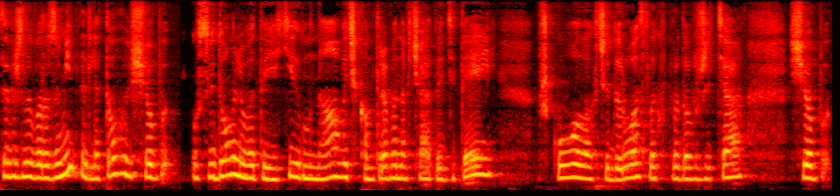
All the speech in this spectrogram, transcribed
Це важливо розуміти для того, щоб усвідомлювати, яким навичкам треба навчати дітей в школах чи дорослих впродовж життя, щоб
